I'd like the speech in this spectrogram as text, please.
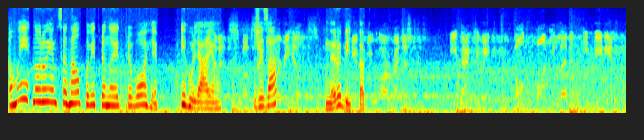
А ми ігноруємо сигнал повітряної тривоги і гуляємо. Жиза? Не робіть так. you are registered, evacuate to Vault 111 immediately.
